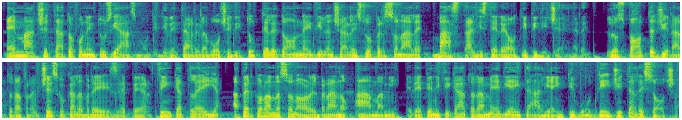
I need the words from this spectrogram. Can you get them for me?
Emma ha accettato con entusiasmo di diventare la voce di tutte le donne e di lanciare il suo personale Basta agli stereotipi di genere. Lo spot, girato da Francesco Calabrese per Think At Leia, ha per colonna sonora il brano Amami ed è pianificato da Media Italia in tv, digital e social.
